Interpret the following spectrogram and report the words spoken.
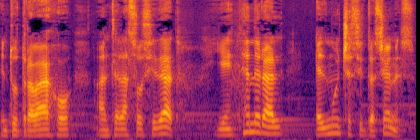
en tu trabajo, ante la sociedad y en general en muchas situaciones.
